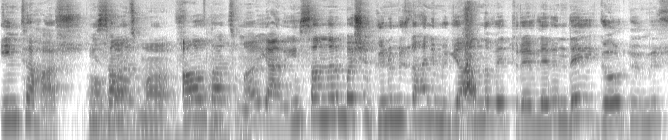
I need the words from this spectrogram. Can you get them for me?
intihar, Aldatma falan. aldatma yani insanların başına günümüzde hani Müge Anlı ve türevlerinde gördüğümüz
